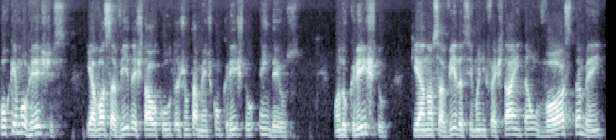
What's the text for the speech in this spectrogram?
Porque morrestes, e a vossa vida está oculta juntamente com Cristo em Deus. Quando Cristo, que a nossa vida se manifestar, então vós também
